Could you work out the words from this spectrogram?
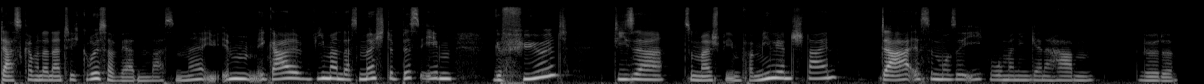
das kann man dann natürlich größer werden lassen. Ne? Im, egal wie man das möchte, bis eben gefühlt dieser zum Beispiel im Familienstein da ist im Mosaik, wo man ihn gerne haben würde.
